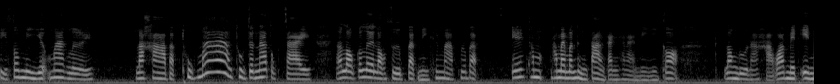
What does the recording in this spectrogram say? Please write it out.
สีส้มมีเยอะมากเลย ราคาแบบถูกมากถูกจนน่าตกใจ แล้วเราก็เลยลองซื้อแบบนี้ขึ้นมาเพื่อแบบเอ๊ะทำทำไมมันถึงต่างกันขนาดนี้ก็ลองดูนะคะว่า made in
